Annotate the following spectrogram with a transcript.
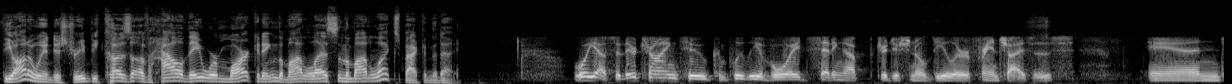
the auto industry because of how they were marketing the Model S and the Model X back in the day. Well, yeah, so they're trying to completely avoid setting up traditional dealer franchises and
